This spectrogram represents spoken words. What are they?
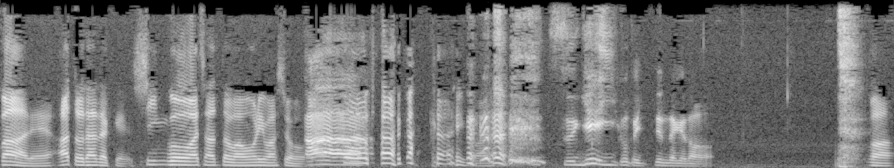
まあね、あとなんだっけ、信号はちゃんと守りましょう。ああそうか、っかりは。ー、すげえいいこと言ってんだけど、ま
